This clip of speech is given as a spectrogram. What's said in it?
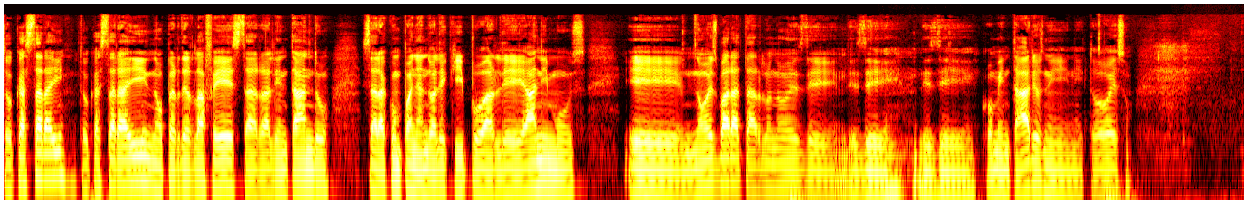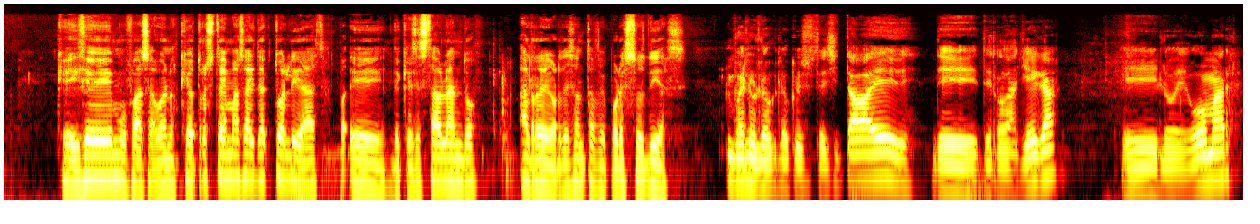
toca estar ahí, toca estar ahí, no perder la fe, estar alentando, estar acompañando al equipo, darle ánimos, eh, no desbaratarlo ¿no? Desde, desde, desde comentarios ni, ni todo eso. ¿Qué dice Mufasa? Bueno, ¿qué otros temas hay de actualidad? Eh, ¿De qué se está hablando alrededor de Santa Fe por estos días? Bueno, lo, lo que usted citaba de, de, de Rodallega, eh, lo de Omar,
